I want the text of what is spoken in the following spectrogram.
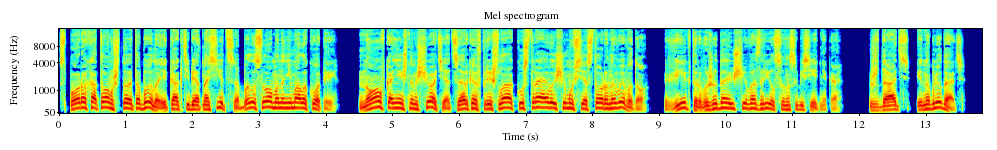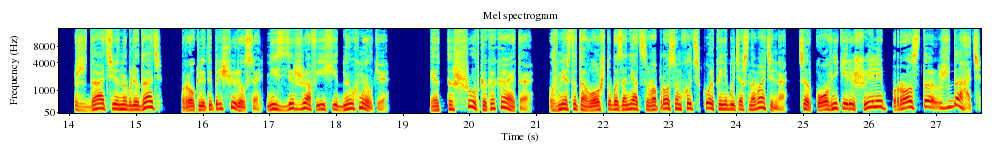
В спорах о том, что это было и как тебе относиться, было сломано немало копий. Но в конечном счете церковь пришла к устраивающему все стороны выводу. Виктор выжидающе возрился на собеседника. Ждать и наблюдать. Ждать и наблюдать? Проклятый прищурился, не сдержав ехидной ухмылки. Это шутка какая-то. Вместо того, чтобы заняться вопросом хоть сколько-нибудь основательно, церковники решили просто ждать.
